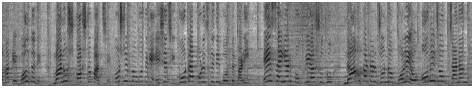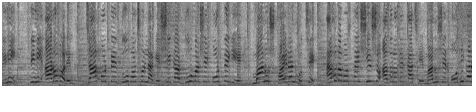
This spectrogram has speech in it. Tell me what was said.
আমাকে বলতে দিন। মানুষ কষ্ট পাচ্ছে। পশ্চিমবঙ্গ থেকে এসেছি, গোটা পরিস্থিতি বলতে পারি। এসআইআর প্রক্রিয়া শুধু নাম কাটার জন্য বলেও অভিযোগ জানান তিনি। তিনি আরও বলেন, যা করতে দু বছর লাগে, সেটা দু মাসে করতে গিয়ে মানুষ হয়রান হচ্ছে। এমন অবস্থায় শীর্ষ আদালতের কাছে মানুষের অধিকার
